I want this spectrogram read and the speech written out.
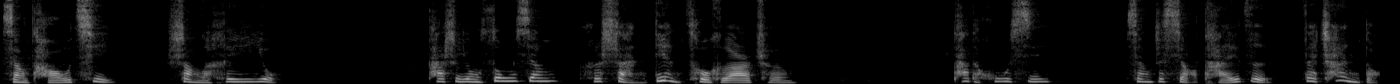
像陶器上了黑釉。他是用松香和闪电凑合而成。他的呼吸像只小台子在颤抖，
